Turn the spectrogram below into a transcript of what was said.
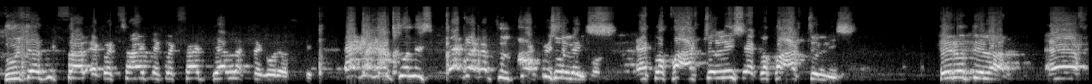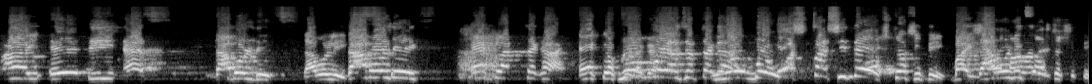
দুইটা জিক্সার এক লাখ ষাট এক লাখ ষাট দেড় লাখ টাকা করে আসছে এক লাখ আটচল্লিশ এক লাখ আটচল্লিশ এক লক্ষ আটচল্লিশ এক লক্ষ আটচল্লিশ। হিরো টিলার F I A D S double disc double double disc এক লাখ টাকা। এক লক্ষ নব্বই হাজার টাকা। নব্বই। অষ্টাশিতে। অষ্টাশিতে। ভাই ডাবল সারা ডিস্ক বাংলাদেশ অষ্টাশিতে।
